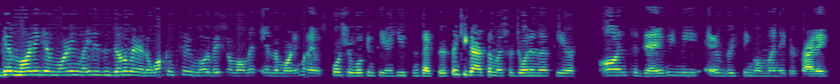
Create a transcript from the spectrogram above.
Good morning, good morning, ladies and gentlemen, and welcome to Motivational Moment in the Morning. My name is Portia Wilkins here in Houston, Texas. Thank you guys so much for joining us here on today. We meet every single Monday through Friday,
